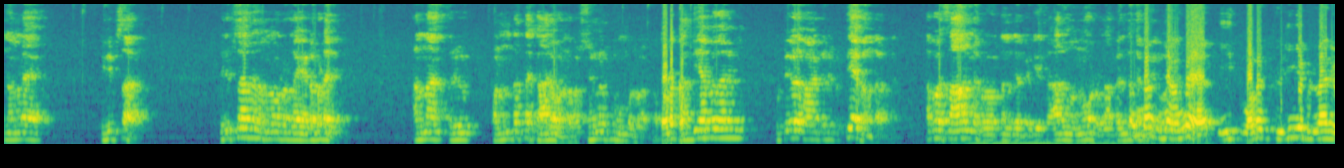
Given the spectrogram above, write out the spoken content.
നമ്മുടെ ഫിലിപ്പ് സാർ ഫിലിപ്പ് സാറിന് നമ്മളോടുള്ള ഇടപെടൽ അന്ന് ഒരു പണ്ടത്തെ കാലമാണ് വർഷങ്ങൾക്ക് മുമ്പുള്ള. അധ്യാപകരും കുട്ടികളുമായിട്ടൊരു പ്രത്യേക ബന്ധമാണ്. അപ്പോൾ സാറിന്റെ പ്രവർത്തനത്തെ പറ്റി സാറ് നമ്മോടുള്ള ബന്ധത്തെ അപ്പൊ ഈ വളരെ ചുരുങ്ങിയ പിള്ളേരെ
